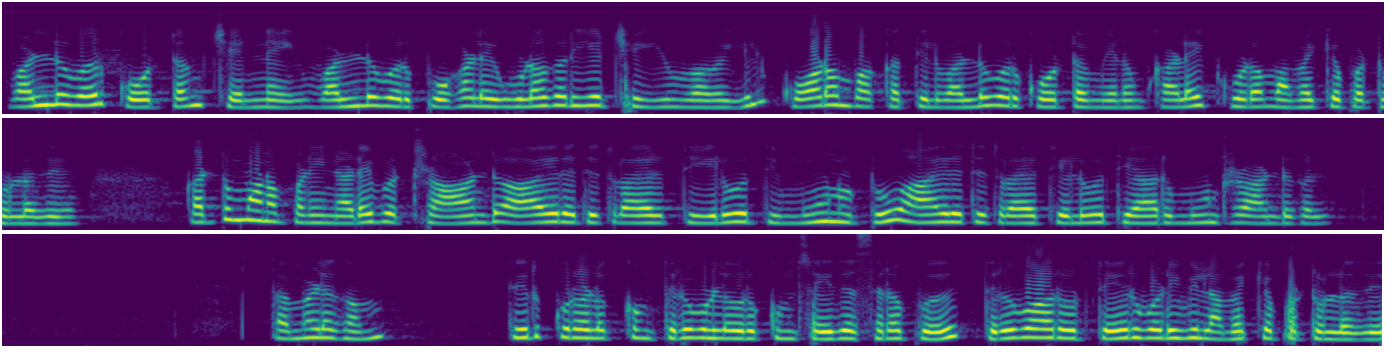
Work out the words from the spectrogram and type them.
வள்ளுவர் கோட்டம் சென்னை. வள்ளுவர் புகழை உலகறியச் செய்யும் வகையில் கோடம்பாக்கத்தில் வள்ளுவர் கோட்டம் எனும் கலைக்கூடம் அமைக்கப்பட்டுள்ளது. கட்டுமான பணி நடைபெற்ற ஆண்டு ஆயிரத்தி தொள்ளாயிரத்தி எழுவத்தி மூணு டு ஆயிரத்தி தொள்ளாயிரத்தி எழுவத்தி ஆறு மூன்று ஆண்டுகள். தமிழகம் திருக்குறளுக்கும் திருவள்ளுவருக்கும் செய்த சிறப்பு திருவாரூர் தேர் வடிவில் அமைக்கப்பட்டுள்ளது.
